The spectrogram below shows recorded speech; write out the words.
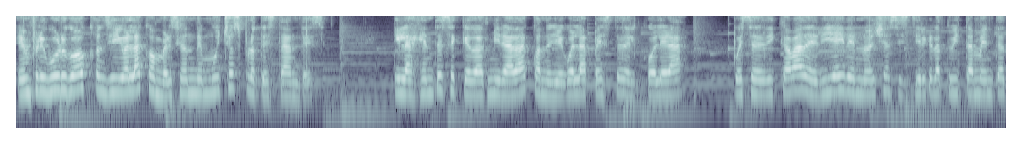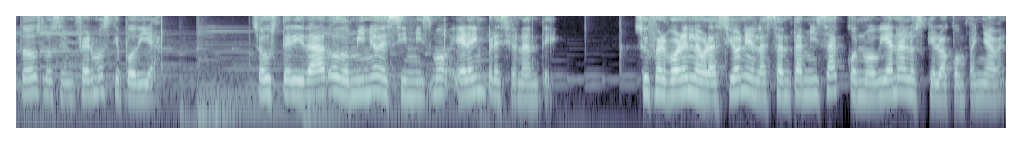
En Friburgo consiguió la conversión de muchos protestantes, y la gente se quedó admirada cuando llegó la peste del cólera pues se dedicaba de día y de noche a asistir gratuitamente a todos los enfermos que podía. Su austeridad o dominio de sí mismo era impresionante. Su fervor en la oración y en la Santa Misa conmovían a los que lo acompañaban.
